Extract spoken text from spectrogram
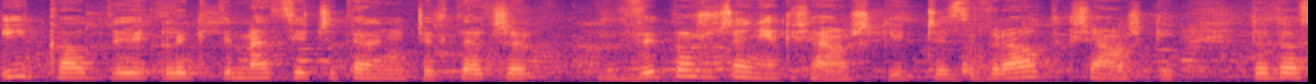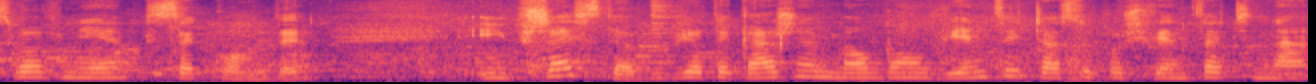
i kody legitymacji czytelniczych. Także wypożyczenie książki czy zwrot książki to dosłownie sekundy. I przez to bibliotekarze mogą więcej czasu poświęcać na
